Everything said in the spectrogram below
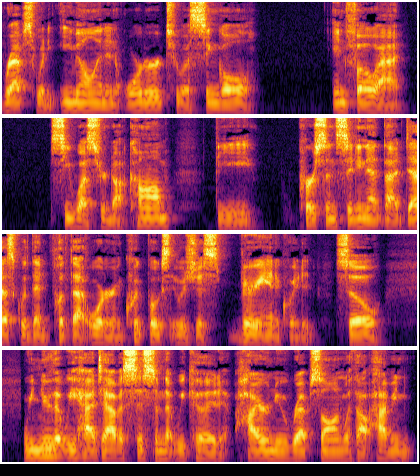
reps would email in an order to a single info at seawestern.com. The person sitting at that desk would then put that order in QuickBooks. It was just very antiquated. So we knew that we had to have a system that we could hire new reps on without having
